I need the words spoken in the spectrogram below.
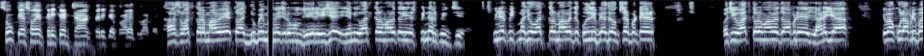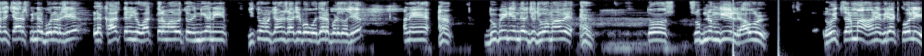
શું કહેશો એ ક્રિકેટ ચાહક તરીકે ભારત માટે? ખાસ વાત કરવામાં આવે તો આ દુબઈ મેચ રમવામાં જઈ રહી છે. એની વાત કરવામાં આવે તો એ સ્પિનર પીચ છે. સ્પિનર પીચમાં જો વાત કરવામાં આવે તો કુલદીપ યાદવ અક્ષર પટેલ પછી વાત કરવામાં આવે તો આપણે જાડેજા એવા કુલ આપણી પાસે ચાર સ્પિનર બોલર છે. એટલે ખાસ કરીને જો વાત કરવામાં આવે તો ઇન્ડિયાની જીતવાનો ચાન્સ આજે બહુ વધારે પડતો છે. અને દુબઈની અંદર જો જોવામાં આવે તો શુભનમ ગિલ રાહુલ રોહિત શર્મા અને વિરાટ કોહલી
